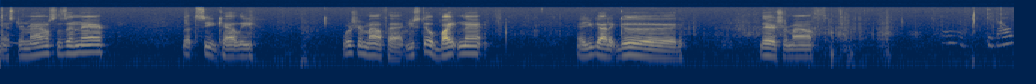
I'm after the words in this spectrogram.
Mr. Mouse is in there. Let's see, Callie. Where's your mouth at? You still biting that? Yeah, you got it good. There's your mouth. Get out.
